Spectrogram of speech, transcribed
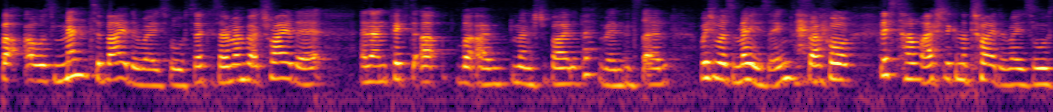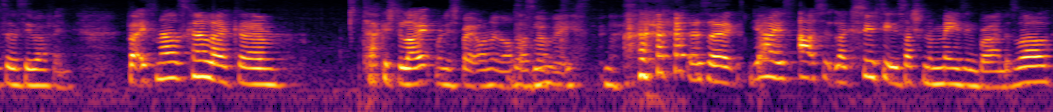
but I was meant to buy the rose water because I remember I tried it and then picked it up, but I managed to buy the peppermint instead, which was amazing. So I thought this time I'm actually gonna try the rose water and see what I think. But it smells kind of like um, Turkish delight when you spray it on and all. That's lovely. It's like yeah, it's absolutely like Suti is such an amazing brand as well.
